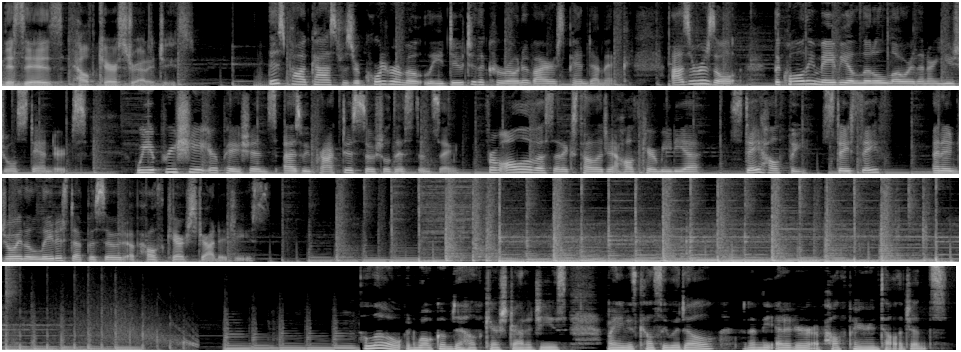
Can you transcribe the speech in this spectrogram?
This is Healthcare Strategies. This podcast was recorded remotely due to the coronavirus pandemic. As a result, the quality may be a little lower than our usual standards. We appreciate your patience as we practice social distancing. From all of us at Xtelligent Healthcare Media, stay healthy, stay safe, and enjoy the latest episode of Healthcare Strategies. Hello, and welcome to Healthcare Strategies. My name is Kelsey Waddell, and I'm the editor of Healthpayer Intelligence.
